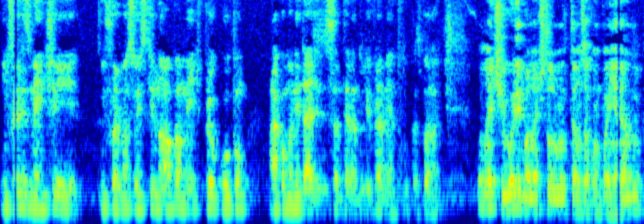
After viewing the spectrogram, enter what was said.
infelizmente, informações que novamente preocupam a comunidade de Santana do Livramento. Lucas, boa noite. Boa noite, Yuri. Boa noite a todo mundo que está nos acompanhando.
